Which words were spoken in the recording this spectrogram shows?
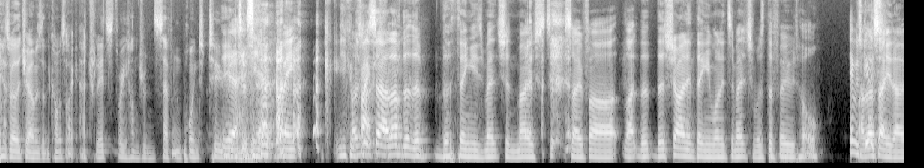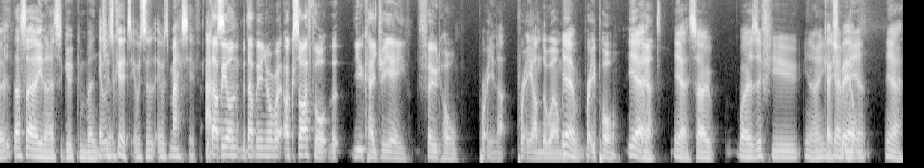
Here's where the Germans in the comments are like, actually, it's 307.2 Yeah. meters. yeah. I mean, you I can was going fact. say, I love that the, the thing he's mentioned most so far, like the, the shining thing he wanted to mention was the food hall. it was Like, good. that's how you know. That's how you know it's a good convention. It was good. It was. It was massive. Would that be on? Would that be on your? Because I thought that UKGE food hall pretty like, pretty underwhelming. Yeah. pretty poor. Yeah, yeah. So whereas if you, you know, you Go gave me a, yeah.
